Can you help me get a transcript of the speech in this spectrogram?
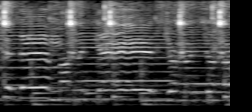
to them on the gate.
